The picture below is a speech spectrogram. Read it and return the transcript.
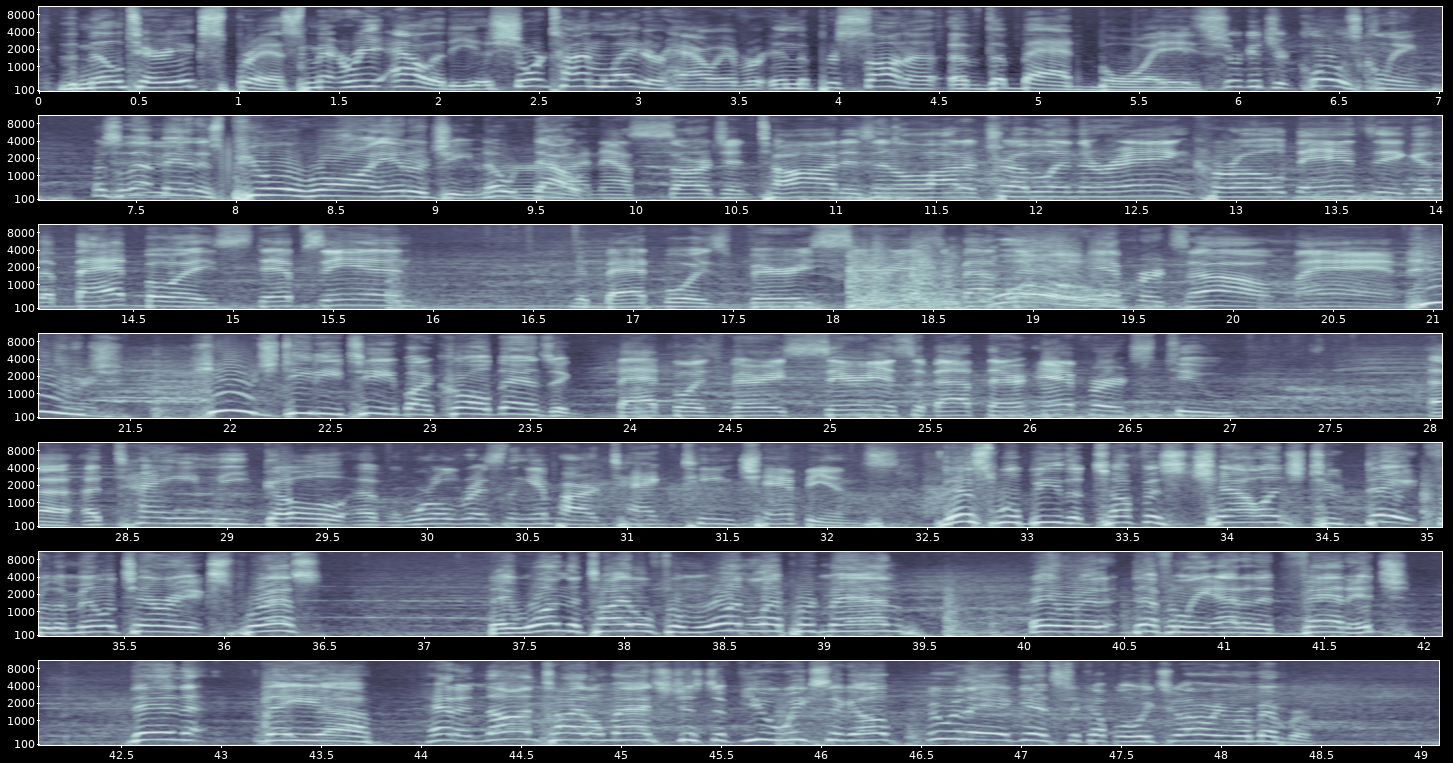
The Military Express met reality a short time later, however, in the persona of the Bad Boys. Sure, get your clothes clean. So that man is pure raw energy, no Right doubt. now, Sergeant Todd is in a lot of trouble in the ring. Kroll Danzig of the Bad Boys steps in. The Bad Boys very serious about Whoa! their efforts. Oh man, Huge, hurt. huge DDT by Carl Danzig. Bad Boys very serious about their efforts to uh, attain the goal of World Wrestling Empire Tag Team Champions. This will be the toughest challenge to date for the Military Express. They won the title from one Leopard Man. They were definitely at an advantage. Then they uh, had a non-title match just a few weeks ago. Who were they against a couple of weeks ago? I don't even remember.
